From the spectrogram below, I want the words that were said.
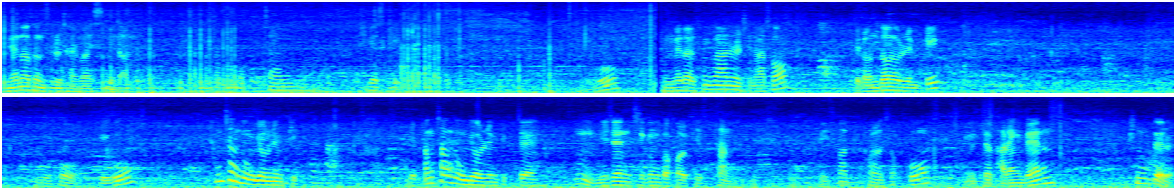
김연아 선수를 닮아 있습니다. 짠, 피겨스케이트. 그리고 금메달 순간을 지나서 런던 올림픽 오고 그리고 평창 동계올림픽 평창 동계올림픽 때, 음, 이젠 지금과 거의 비슷한 이 스마트폰을 썼고, 이때 발행된 핀들,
